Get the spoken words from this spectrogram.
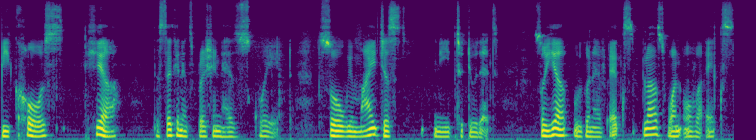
Because here the second expression has squared. So we might just need to do that. So here we're to have x plus 1 over x.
